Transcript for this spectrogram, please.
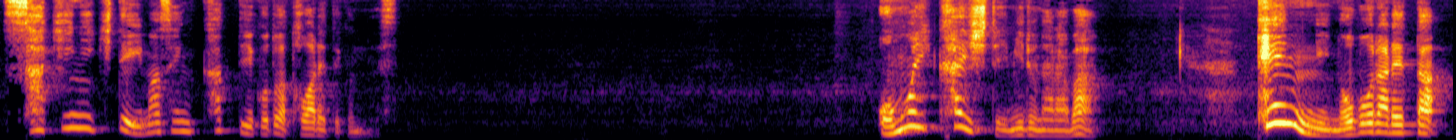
先に来ていませんかっていうことが問われてくるんです。思い返してみるならば、天に昇られた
